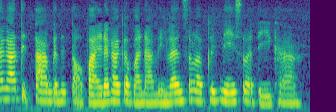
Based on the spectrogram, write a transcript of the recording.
นะคะ ติดตามกันต่อไปนะคะ กับมาดามอิงแลนด์สำหรับคลิปนี้ สวัสดีค่ะ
